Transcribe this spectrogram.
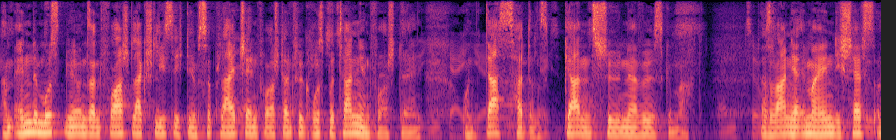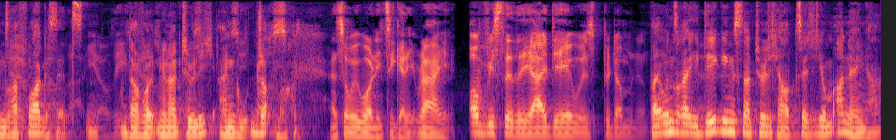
Am Ende mussten wir unseren Vorschlag schließlich dem Supply Chain Vorstand für Großbritannien vorstellen. Und das hat uns ganz schön nervös gemacht. Das waren ja immerhin die Chefs unserer Vorgesetzten. Und da wollten wir natürlich einen guten Job machen. Bei unserer Idee ging es natürlich hauptsächlich um Anhänger.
